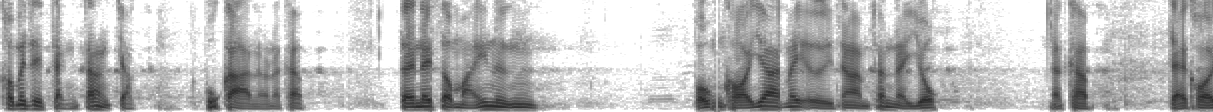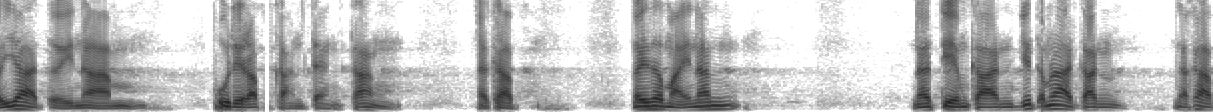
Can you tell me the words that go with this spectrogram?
เขาไม่ได้แต่งตั้งจากผู้การหรอกนะครับ แต่ในสมัยหนึ่ง ผมขออนุญาตไม่เอ่ยนามท่านนายกนะครับ แต่ขออนุญาตเอ่ยนามผู้ได้รับการแต่งตั้งนะครับ ในสมัยนั้นนะเตรียมการยึดอำนาจกันนะครับ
